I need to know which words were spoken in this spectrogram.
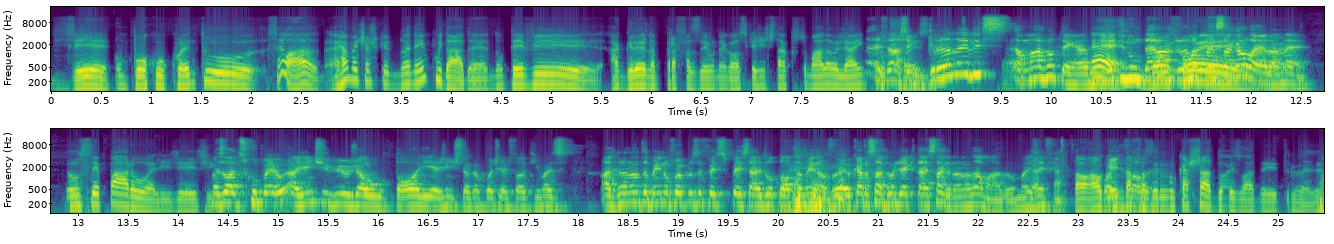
vê um pouco o quanto, sei lá, realmente acho que não é nem cuidado, é não teve a grana para fazer um negócio que a gente tá acostumado a olhar em é, já, assim, grana eles, a Marvel tem, é, é que não deram não a grana foi, pra essa galera, é. né? Não separou ali direitinho. Mas, ó, desculpa, eu, a gente viu já o Thor e a gente tem o podcast aqui, mas a grana também não foi para os efeitos especiais do Thor também, não. Eu quero saber onde é que tá essa grana da Marvel, mas enfim. Então, alguém tá falar. fazendo o caixa 2 lá dentro, velho.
